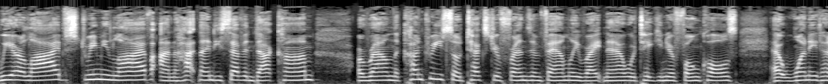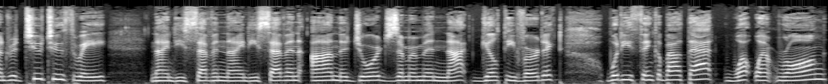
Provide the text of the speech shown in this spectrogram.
We are live, streaming live on hot97.com around the country. So text your friends and family right now. We're taking your phone calls at 1 800 223 9797 on the George Zimmerman not guilty verdict. What do you think about that? What went wrong?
